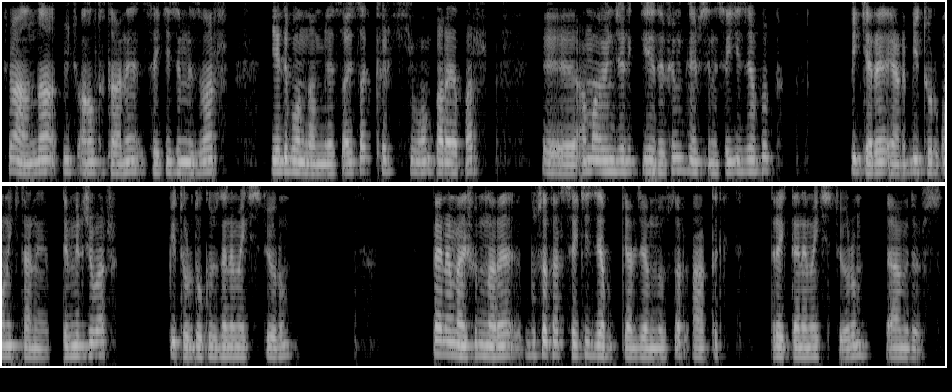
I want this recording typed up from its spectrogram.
Şu anda 3-6 tane 8'imiz var. 7 bondan bile saysak 42 bon para yapar. Ee, ama öncelikli hedefim hepsini 8 yapıp bir kere yani bir tur 12 tane demirci var. Bir tur 9 denemek istiyorum. Ben hemen şunları bu sefer 8 yapıp geleceğim dostlar. Artık direkt denemek istiyorum. Devam ediyoruz.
